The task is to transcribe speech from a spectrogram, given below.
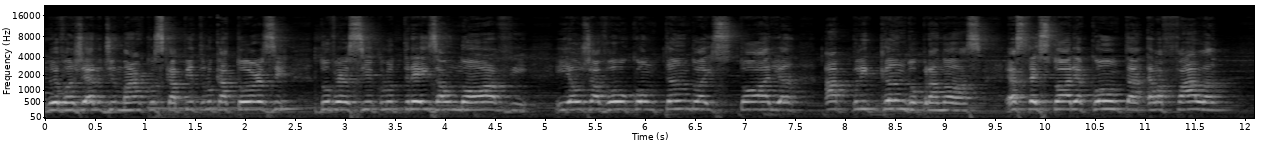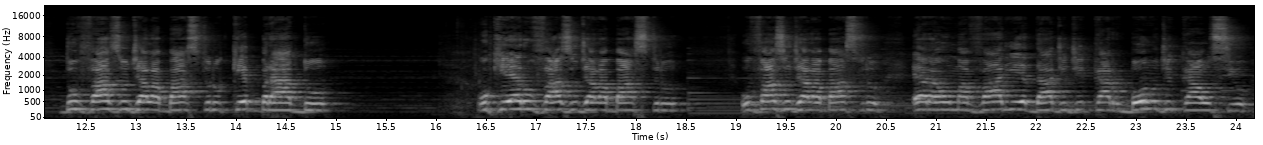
no Evangelho de Marcos, capítulo 14, do versículo 3 ao 9, e eu já vou contando a história, aplicando para nós. Esta história conta, ela fala do vaso de alabastro quebrado. O que era o vaso de alabastro? O vaso de alabastro era uma variedade de carbono de cálcio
